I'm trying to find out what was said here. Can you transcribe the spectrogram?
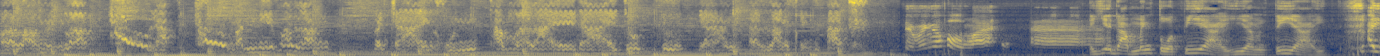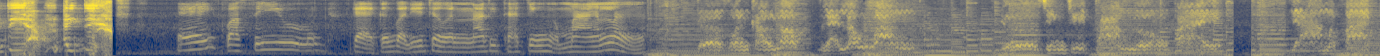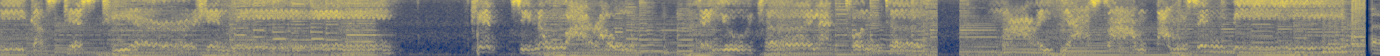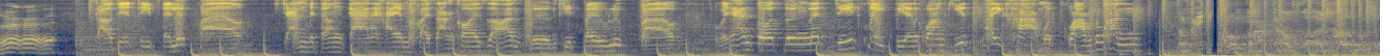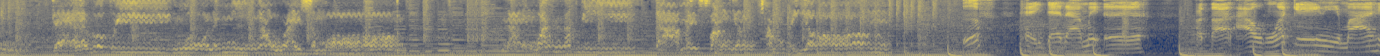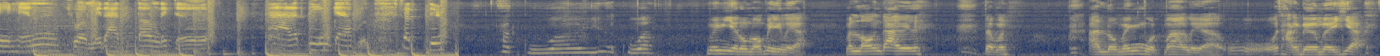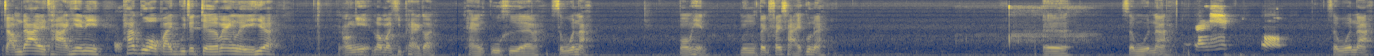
พลังหลักเท่าหลักเท่ามันมีพลังกระจายคุณทำอะไรได้ทุกทุกๆอย่างพลังเป็นพักเดี๋ยวแม่งก็โผล่มาอ่าไอ้เฮียดำแม่งตัวเตี้ยไอ้เฮียมันเตี้ยอีกไอ้เตี้ยไอ้เตี้ย Hey, Fluffy, แก่กันกว่านี้เจอหน้าที่แท้จริงของมาแล้วเหรอเจอคนเคารพและระวัง คือสิ่งที่ทำลงไป อย่ามาปาดีกับเจสเทียร์เช่นนี้คิดสินะว่าเราจะอยู่เฉยและทนเธอมารยาสามต่ำสิ้นดีเออตาเจ็บผิดไปหรือเปล่าฉันไม่ต้องการให้ใครมาคอยสั่งคอยสอนเริ่มคิดไปหรือ โง่และงีเง่าไรสมองในวันนบีด่าไม่ฟังยังทำไม่ยอมเอ๊ะเห็นใจดำไม่เอปาตาเอาหัวจริงมาให้เห็นช่วยไม่ได้ต้องได้เจออาตีนแก้มชัดจิ๊บน่ากลัวน่ากลัว ไม่มีอารมณ์ร้องเพลงเลยอะ มันร้องได้ไปเลย แต่มันอารมณ์แม่งหมดมากเลยอะ โอ้ทางเดิมเลยเฮียจำได้เลยทางเฮียนี่ ถ้ากูออกไปกูจะเจอแม่งเลยเฮีย เอางี้เรามาคิดแผนก่อน แผนกูคืออะไรนะสมมตินะมองไม่เห็น มึงเป็นไฟฉายกูหน่อย เออ สมมุตินะอย่างนี้บอกสมมตินะ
